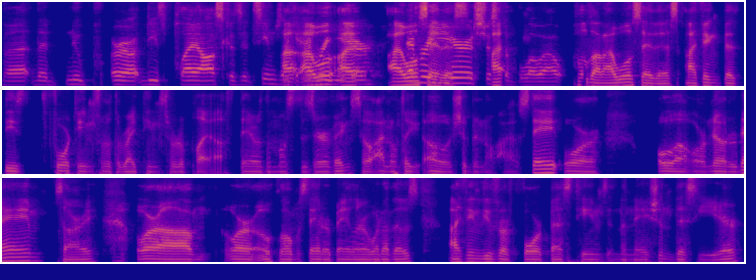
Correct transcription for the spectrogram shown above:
the the new or these playoffs because it seems like I, every I will, year, I, I will every say year this. it's just a blowout. Hold on, I will say this. I think that these four teams were the right teams for the playoff. They are the most deserving. So I don't think oh it should have been Ohio State or or, uh, or Notre Dame, sorry, or um or Oklahoma State or Baylor or one of those. I think these are four best teams in the nation this year.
